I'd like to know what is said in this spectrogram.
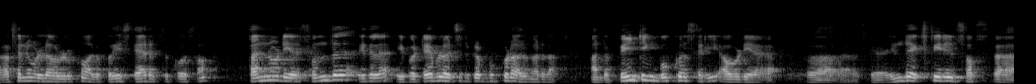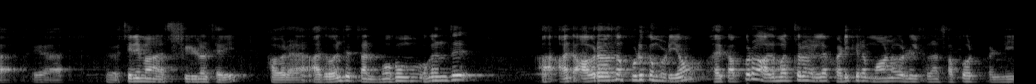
ரசனை உள்ளவர்களுக்கும் அது போய் சேரத்துக்கோசம் தன்னுடைய சொந்த இதில் இப்போ டேபிள் வச்சுருக்கிற புக் கூட அது மாதிரி தான் அந்த பெயிண்டிங் புக்கும் சரி அவருடைய இந்த எக்ஸ்பீரியன்ஸ் ஆஃப் சினிமா ஃபீல்டும் சரி அவரை அது வந்து தன் முகம் உகந்து அந்த அது அவரால் தான் கொடுக்க முடியும். அதுக்கப்புறம் அது மாத்திரம் இல்லை படிக்கிற மாணவர்களுக்கெல்லாம் சப்போர்ட் பண்ணி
